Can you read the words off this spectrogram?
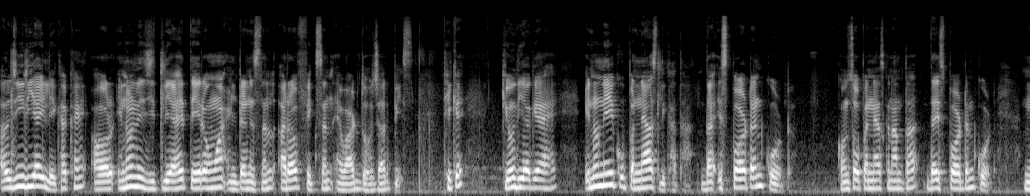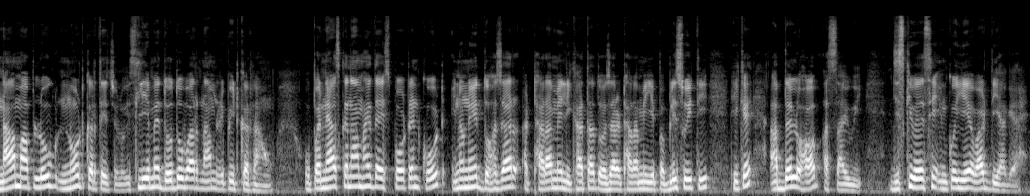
अल्जीरियाई लेखक हैं और इन्होंने जीत लिया है तेरहवा इंटरनेशनल अरब फिक्सन अवार्ड 2020 ठीक है? क्यों दिया गया है? इन्होंने एक उपन्यास लिखा था, द स्पॉटन कोर्ट। कौन सा उपन्यास का नाम था? The spotted court. नाम आप लोग नोट करते चलो, इसलिए मैं दो दो बार नाम रिपीट कर रहा हूँ। उपन्यास का नाम है द स्पॉटन कोर्ट। इन्होंने 2018 में लिखा था 2018 में ये पब्लिश हुई थी, ठीक है? अब्दुल वहाब असाई जिसकी वजह से इनको ये अवार्ड दिया गया है।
